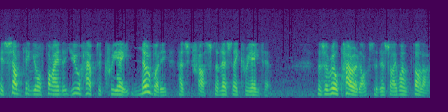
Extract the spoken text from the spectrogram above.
is something you'll find that you have to create. Nobody has trust unless they create it. There's a real paradox to this I won't follow.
